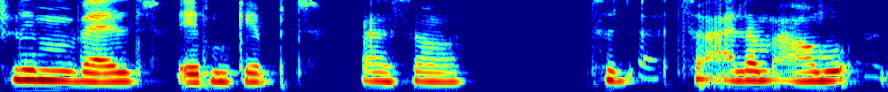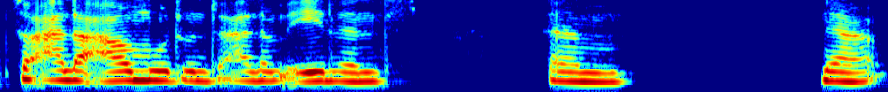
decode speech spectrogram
schlimmen Welt eben gibt. Also zu, zu, allem Armut, zu aller Armut und allem Elend. Ähm, ja,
